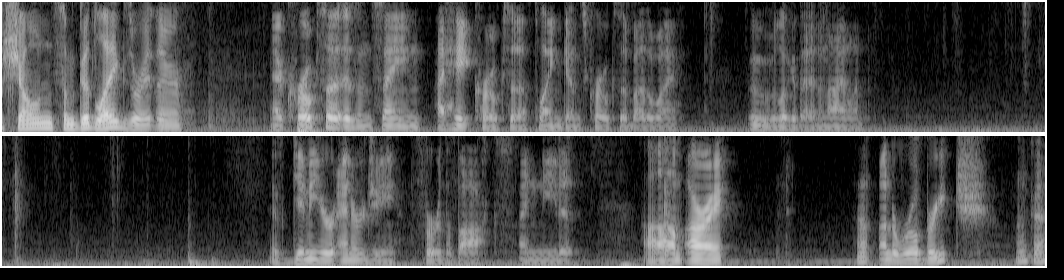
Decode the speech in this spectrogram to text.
shown some good legs right there. Yeah, Kroxa is insane. I hate Kroxa playing against Kroxa, by the way. Ooh, look at that, an island. Is gimme your energy for the box. I need it. Um, all right. Oh, Underworld Breach. Okay.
